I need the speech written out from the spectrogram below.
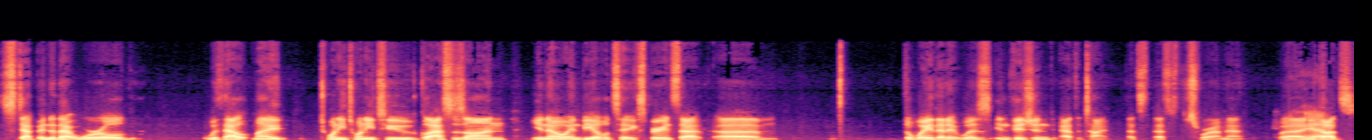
step into that world without my 2022 glasses on, you know, and be able to experience that um, the way that it was envisioned at the time. That's that's just where I'm at. Uh, any Yeah. thoughts?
